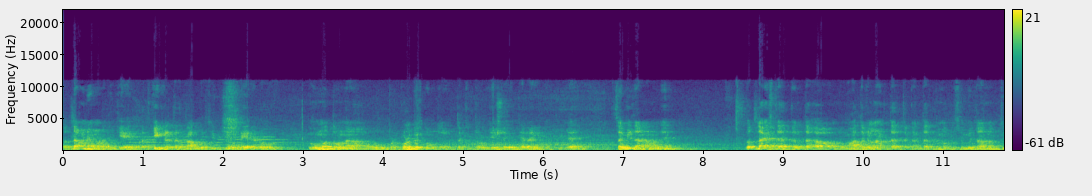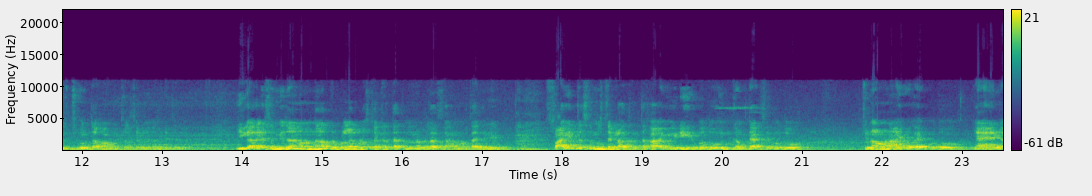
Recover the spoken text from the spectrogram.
ಬದಲಾವಣೆ ಮಾಡೋದಕ್ಕೆ ಪ್ರತಿ ಕೇಳ್ತಾರೆ ನಾವು ನೂರ ಎರಡು ಬಹುಮತವನ್ನು ಅವರು ಪಡ್ಕೊಳ್ಬೇಕು ಅಂತ ಇರತಕ್ಕಂಥ ಉದ್ದೇಶ ಇದೆ ಸಂವಿಧಾನವನ್ನೇ ಬದಲಾಯಿಸ್ತಾ ಇರ್ತಕ್ಕಂತಹ ಒಂದು ಮಾತುಗಳನ್ನಾಡ್ತಾ ಇರ್ತಕ್ಕಂಥದ್ದು ಮತ್ತು ಸಂವಿಧಾನ ತಿರುಚುವಂತಹ ಒಂದು ಕೆಲಸಗಳನ್ನು ನಡೀತದೆ. ಈಗಾಗಲೇ ಸಂವಿಧಾನವನ್ನು ದುರ್ಬಲಗೊಳಿಸ್ತಕ್ಕಂಥದ್ದನ್ನು ನಾವೆಲ್ಲ ಸಹ ನೋಡ್ತಾ ಇದ್ದೀವಿ. ಸ್ವಾಯತ್ತ ಸಂಸ್ಥೆಗಳಾದಂತಹ ಇ ಡಿ ಇರ್ಬೋದು ಇನ್ಕಮ್ ಟ್ಯಾಕ್ಸ್ ಇರ್ಬೋದು, ಚುನಾವಣಾ ಆಯೋಗ ಇರ್ಬೋದು, ನ್ಯಾಯಾಂಗ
